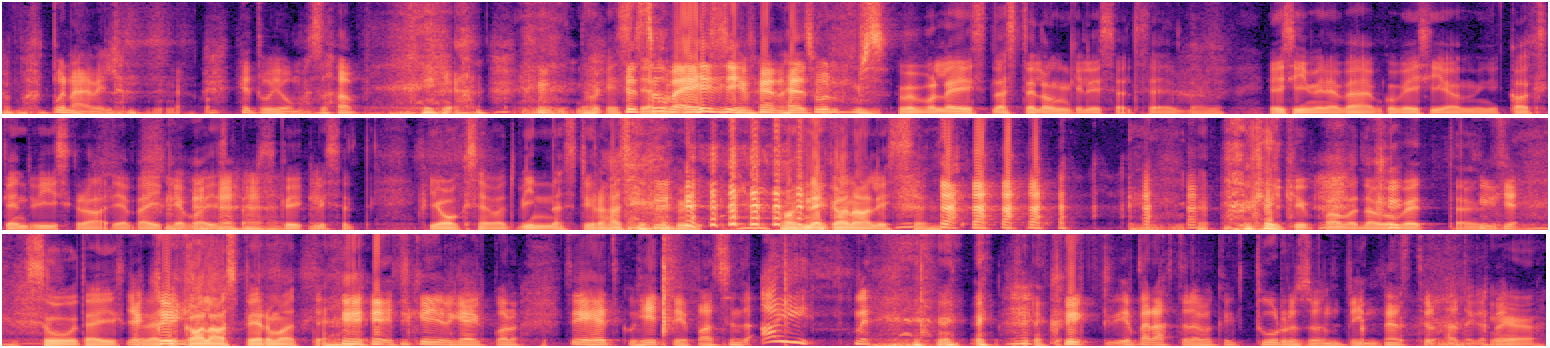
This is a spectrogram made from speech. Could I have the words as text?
põnevil, et ujuma saab. no suve esimene sulps. võib-olla eestlastel ongi lihtsalt see, nagu esimene päev, kui vesi on mingi kakskümmend viis kraadi ja päike paistab, siis kõik lihtsalt jooksevad vinnastüradega Anne kanalisse. kõik hüppavad nagu vette, suu täis kuradi kõik- kalaspermat ja kõigil käib korra, see hetk, kui hitib, vaatasin, ai, kõik ja pärast tulevad kõik tursunud pinnastüradega. Jah.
